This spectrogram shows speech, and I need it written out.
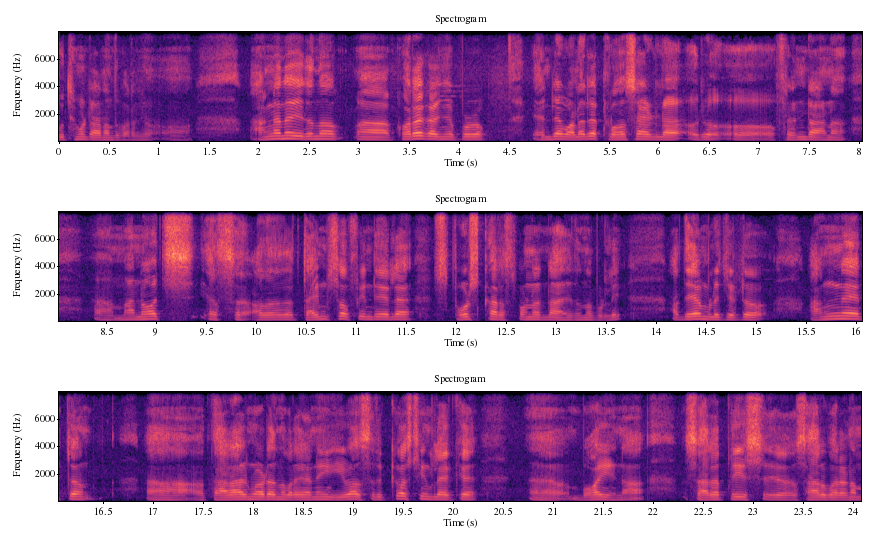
ബുദ്ധിമുട്ടാണെന്ന് പറഞ്ഞു. അങ്ങനെ ഇരുന്ന് കുറേ കഴിഞ്ഞപ്പോൾ എന്റെ വളരെ ക്ലോസ് ആയിട്ടുള്ള ഒരു ഫ്രണ്ടാണ് മനോജ് എസ്. അതായത് ടൈംസ് ഓഫ് ഇന്ത്യയിലെ സ്പോർട്സ് കറസ്പോണ്ടന്റ് ആയിരുന്നു പുള്ളി. അദ്ദേഹം വിളിച്ചിട്ട് അങ്ങേറ്റം താരാഴ്മയോടെ എന്ന് പറയുകയാണെങ്കിൽ ഈ വാസ് റിക്വസ്റ്റിംഗ് ലൈക്ക് ബോയ് നാ സാറെ പ്ലീസ് സാറ് വരണം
